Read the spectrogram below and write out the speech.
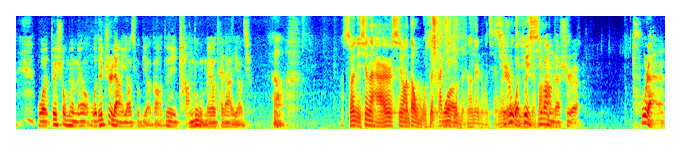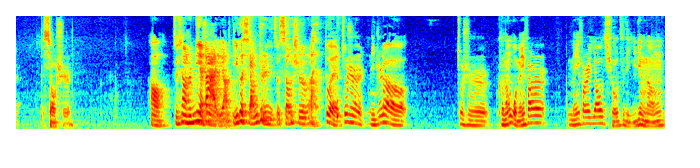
我对寿命没有，我对质量要求比较高，对长度没有太大的要求。啊，所以你现在还是希望到五岁嘎叽就没了那种前面。其实我最希望的是突然消失，哦，就像是灭霸一样，一个响指你就消失了。对，就是你知道，就是可能我没法儿没法儿要求自己一定能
